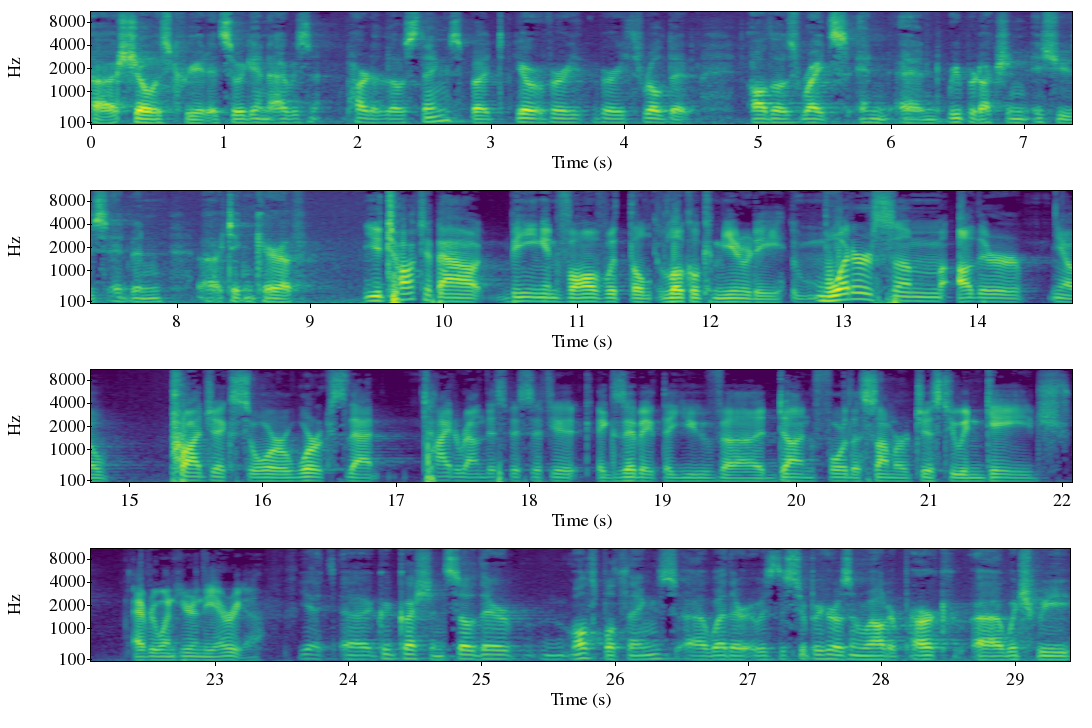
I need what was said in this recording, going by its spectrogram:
uh, show was created. So again, I was part of those things, but yeah, we're very very thrilled that all those rights and, and reproduction issues had been uh, taken care of. You talked about being involved with the local community. What are some other, you know, projects or works that tied around this specific exhibit that you've uh, done for the summer just to engage everyone here in the area? Yeah, a good question. So there are multiple things, uh, whether it was the Superheroes in Wilder Park, uh, which we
